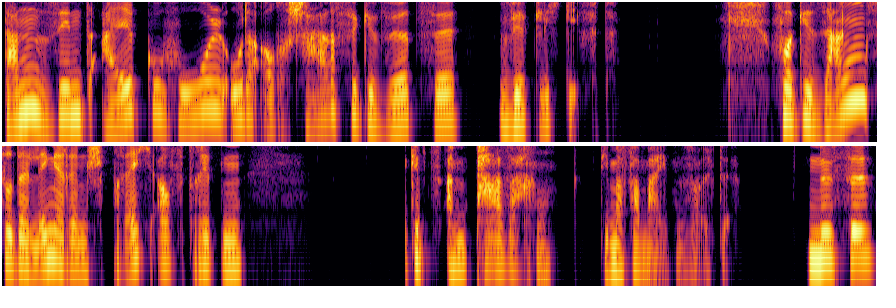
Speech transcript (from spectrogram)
dann sind Alkohol oder auch scharfe Gewürze wirklich Gift. Vor Gesangs- oder längeren Sprechauftritten gibt es ein paar Sachen, die man vermeiden sollte. Nüsse,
